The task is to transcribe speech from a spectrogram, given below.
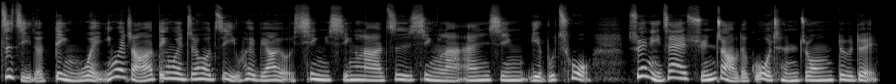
自己的定位，因为找到定位之后，自己会比较有信心啦、自信啦、安心也不错。所以你在寻找的过程中，对不对？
